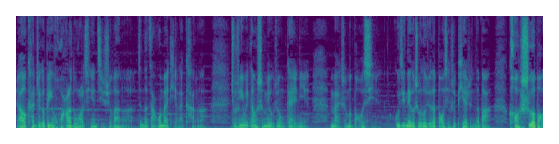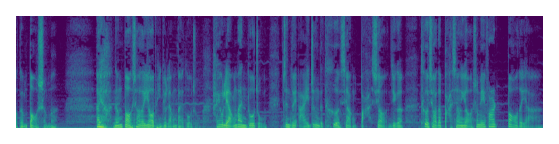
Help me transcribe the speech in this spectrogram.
然后看这个病花了多少钱，几十万啊，真的砸锅卖铁来看啊。就是因为当时没有这种概念，买什么保险。估计那个时候都觉得保险是骗人的吧？靠社保能报什么？哎呀，能报销的药品就两百多种，还有两万多种针对癌症的特效靶效，这个特效的靶向药是没法报的呀！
